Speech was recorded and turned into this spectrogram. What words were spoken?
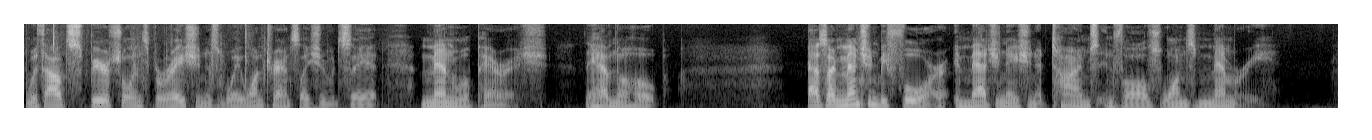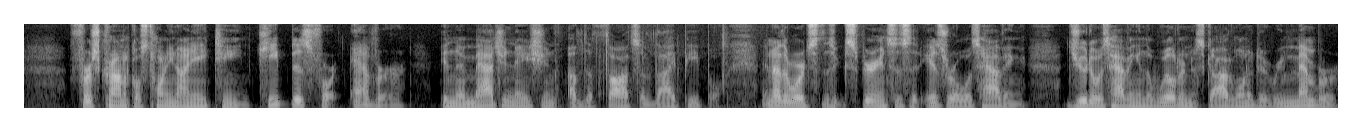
without spiritual inspiration, is the way one translation would say it, men will perish. They have no hope. As I mentioned before, imagination at times involves one's memory. 1 Chronicles 29:18 Keep this forever in the imagination of the thoughts of thy people. In other words, the experiences that Israel was having, Judah was having in the wilderness, God wanted to remember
